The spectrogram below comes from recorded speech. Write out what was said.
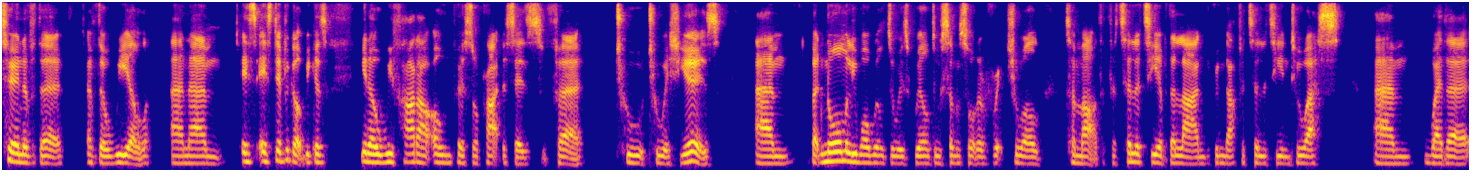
turn of the of the wheel, and um, it's it's difficult because you know, we've had our own personal practices for two two-ish years. Um, but normally what we'll do is we'll do some sort of ritual to mark the fertility of the land, bring that fertility into us, um, whether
